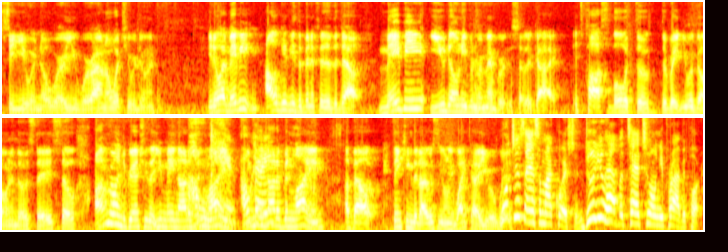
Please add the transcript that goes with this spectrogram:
see you or know where you were. I don't know what you were doing. You know what? Maybe I'll give you the benefit of the doubt. Maybe you don't even remember this other guy. It's possible with the, the rate you were going in those days. So I'm willing to grant you that you may not have Oh, been man. lying. You may not have been lying about thinking that I was the only white guy you were with. Well, just answer my question. Do you have a tattoo on your private part?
